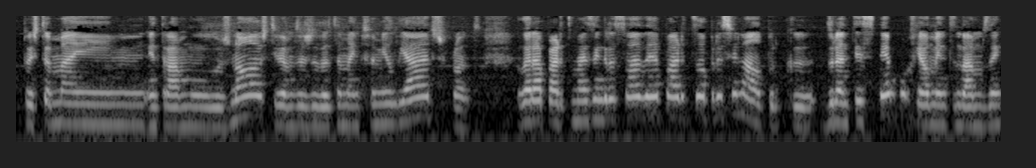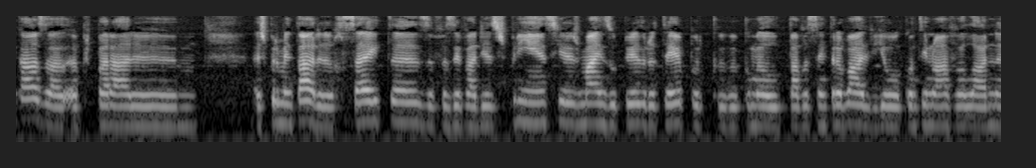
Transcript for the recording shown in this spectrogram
depois também entramos nós, tivemos ajuda também de familiares, pronto. Agora a parte mais engraçada é a parte operacional, porque durante esse tempo realmente andámos em casa a, a preparar, hum, a experimentar receitas, a fazer várias experiências, mais o Pedro até, porque como ele estava sem trabalho e eu continuava lá na,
